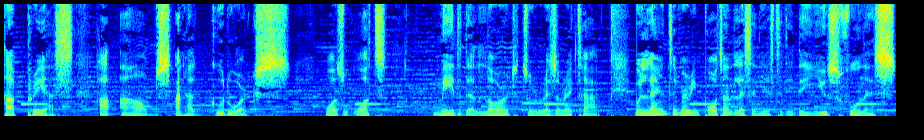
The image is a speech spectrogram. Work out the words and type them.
Her prayers her alms and her good works was what made the Lord to resurrect her. We learned a very important lesson yesterday the usefulness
